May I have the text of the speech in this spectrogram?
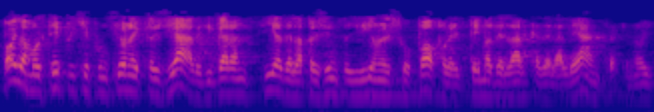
Poi la molteplice funzione ecclesiale di garanzia della presenza di Dio nel suo popolo, il tema dell'arca dell'alleanza che noi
